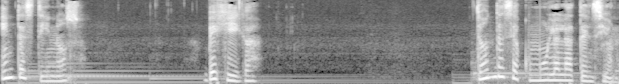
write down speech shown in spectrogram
intestinos, vejiga. ¿Dónde se acumula la tensión?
